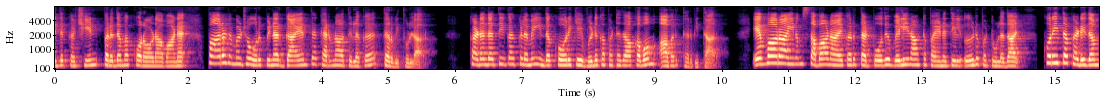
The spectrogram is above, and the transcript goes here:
எதிர்க்கட்சியின் பிரதம கொரோடாவான பாராளுமன்ற உறுப்பினர் கயந்த கருணாதிலக தெரிவித்துள்ளார். கடந்த திங்கட்கிழமை இந்த கோரிக்கை விடுக்கப்பட்டதாகவும் அவர் தெரிவித்தார். எவ்வாறாயினும் சபாநாயகர் தற்போது வெளிநாட்டு பயணத்தில் ஈடுபட்டுள்ளதால் குறித்த கடிதம்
